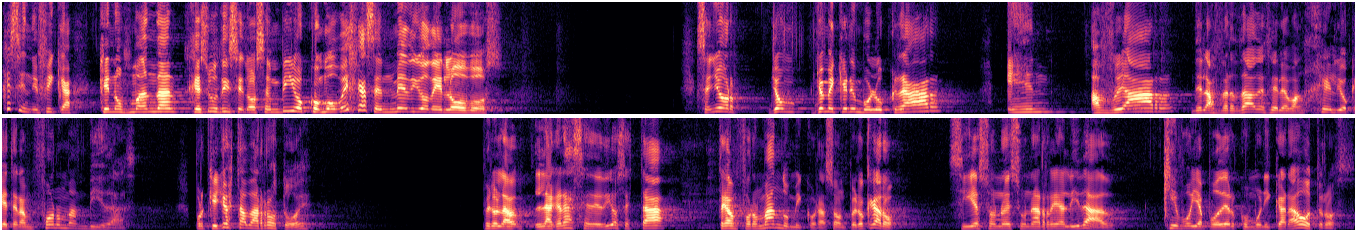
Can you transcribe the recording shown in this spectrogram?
¿Qué significa que nos mandan, Jesús dice, los envío como ovejas en medio de lobos? Señor, yo, yo me quiero involucrar en hablar de las verdades del Evangelio que transforman vidas. Porque yo estaba roto, ¿eh? Pero la, gracia de Dios está transformando mi corazón. Pero claro, si eso no es una realidad, ¿qué voy a poder comunicar a otros?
